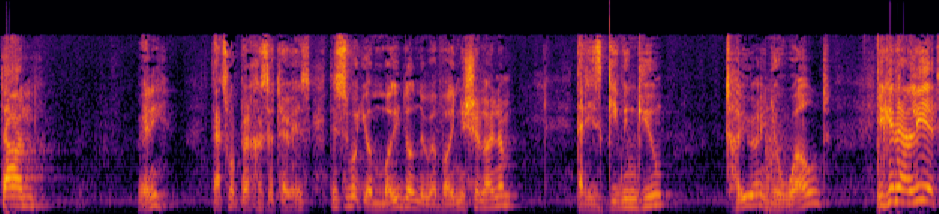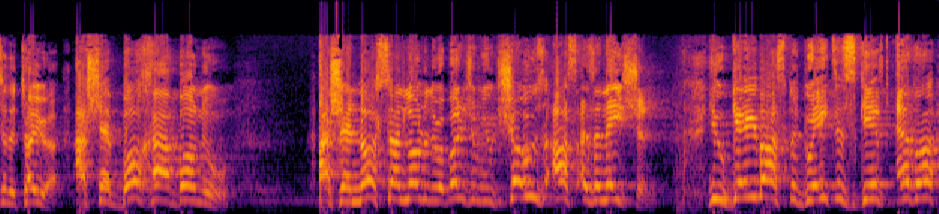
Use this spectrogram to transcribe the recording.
Done. Really? That's what HaTorah is. This is what you're made on the Rabbi Shalom, that He's giving you Torah in your world. You get an aliyah to the Torah. Asher bocha bonu. Asher nosan lonu. The Rabbi Shalom, you chose us as a nation. You gave us the greatest gift ever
